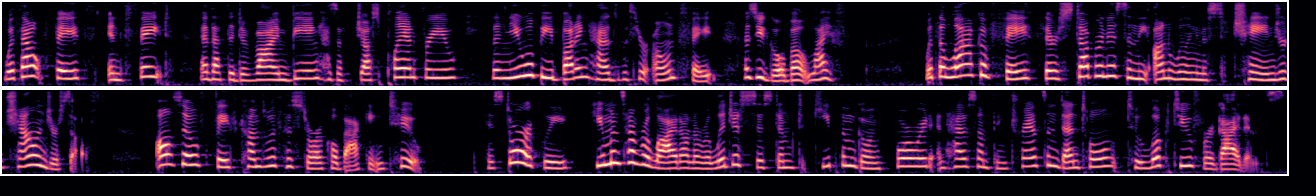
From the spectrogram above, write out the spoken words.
Without faith in fate, and that the divine being has a just plan for you, then you will be butting heads with your own fate as you go about life. With a lack of faith, there's stubbornness and the unwillingness to change or challenge yourself. Also, faith comes with historical backing too. Historically, humans have relied on a religious system to keep them going forward and have something transcendental to look to for guidance.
